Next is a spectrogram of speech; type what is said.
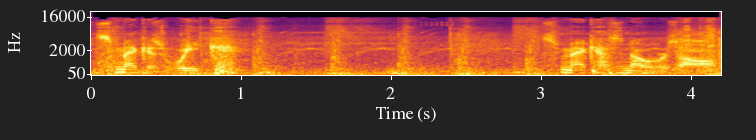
This mech is weak. This mech has no resolve.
